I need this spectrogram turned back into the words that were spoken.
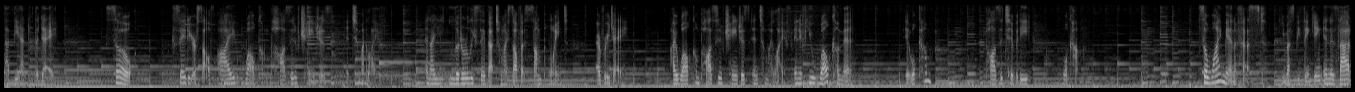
at the end of the day. So, say to yourself, I welcome positive changes into my life. And I literally say that to myself at some point every day. I welcome positive changes into my life. And if you welcome it, it will come. Positivity will come. So, why manifest? You must be thinking, and is that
